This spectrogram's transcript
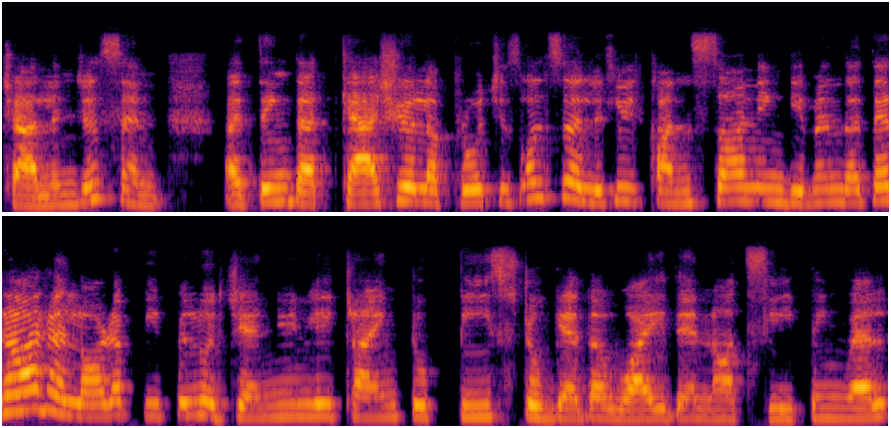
challenges. And I think that casual approach is also a little concerning given that there are a lot of people who are genuinely trying to piece together why they're not sleeping well.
